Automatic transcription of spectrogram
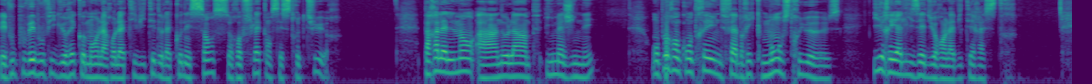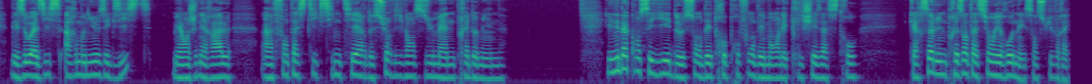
Mais vous pouvez vous figurer comment la relativité de la connaissance se reflète en ces structures. Parallèlement à un Olympe imaginé, on peut rencontrer une fabrique monstrueuse, irréalisée durant la vie terrestre. Des oasis harmonieuses existent, mais en général, un fantastique cimetière de survivances humaines prédomine. Il n'est pas conseillé de sonder trop profondément les clichés astraux, car seule une présentation erronée s'en suivrait.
